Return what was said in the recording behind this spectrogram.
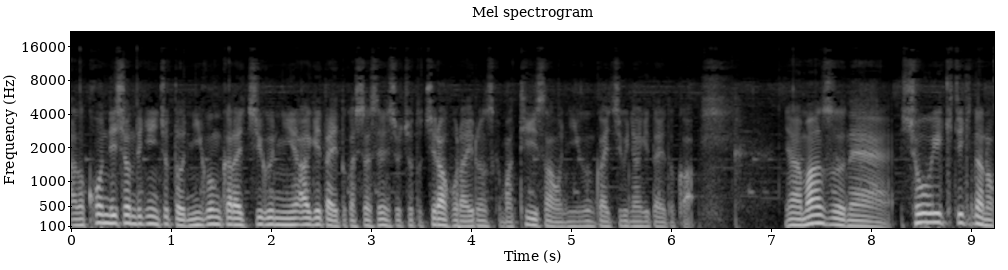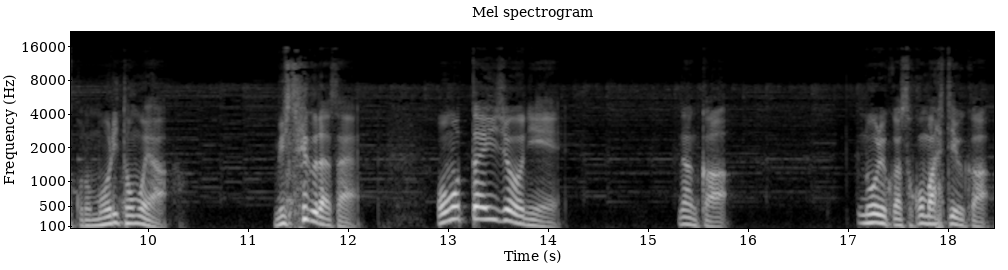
あの、コンディション的にちょっと2軍から1軍に上げたりとかした選手をちょっとちらほらいるんですけど、まあ T さんを2軍から1軍に上げたりとか。いや、まずね、衝撃的なのはこの森友哉。見てください。思った以上に、なんか、能力がそこまでっていうか、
